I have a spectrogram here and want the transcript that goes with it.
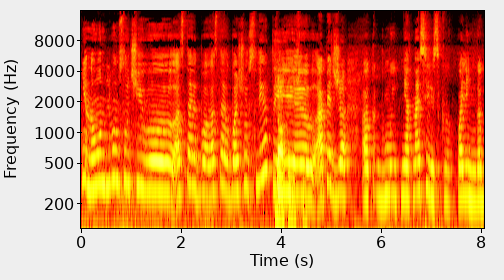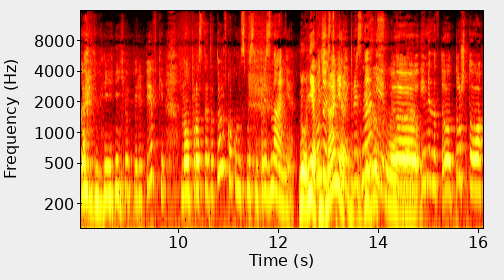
Не, ну он в любом случае э, оставит, оставил большой след. Да, и конечно. э, опять же, а, как бы мы не относились к Полине Гагариной и ее перепевке, но просто это тоже в каком-то смысле признание. Ну, не, Ну, то есть признание... признание безусловно, э, именно то, то, что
